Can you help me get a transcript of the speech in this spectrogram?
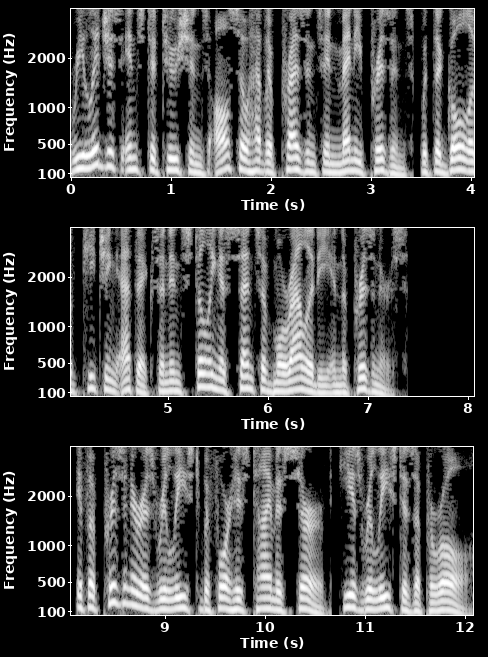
Religious institutions also have a presence in many prisons, with the goal of teaching ethics and instilling a sense of morality in the prisoners. If a prisoner is released before his time is served, he is released as a parole.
